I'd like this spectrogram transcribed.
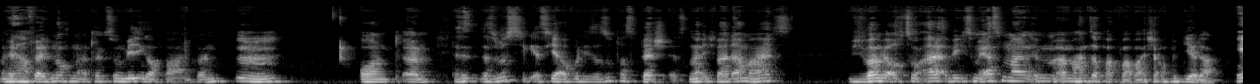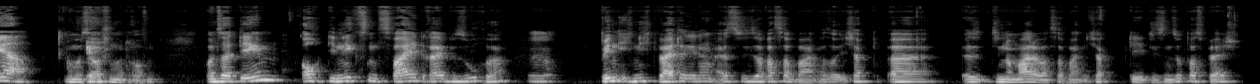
Und hätten ja. vielleicht noch eine Attraktion weniger fahren können. Mhm. Und ähm, das, ist, das Lustige ist hier auch, wo dieser Super Splash ist. Ne? Ich war damals, wie waren wir auch zum, aller- wie ich zum ersten Mal im ähm, Hansapark war, war ich ja auch mit dir da. Ja. Haben wir uns ja auch schon getroffen. Und seitdem auch die nächsten zwei, drei Besuche Mhm. Bin ich nicht weitergegangen als zu dieser Wasserbahn. Also ich habe äh, äh, die normale Wasserbahn. Ich habe die, diesen Super Splash,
